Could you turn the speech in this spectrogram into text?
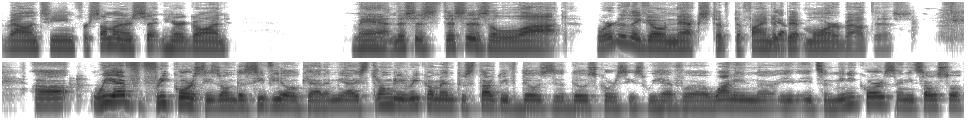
valentin for someone who's sitting here going man this is this is a lot where do they go next to, to find a yep. bit more about this uh, we have free courses on the CVO Academy. I strongly recommend to start with those uh, those courses. We have uh, one in uh, it, it's a mini course, and it's also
